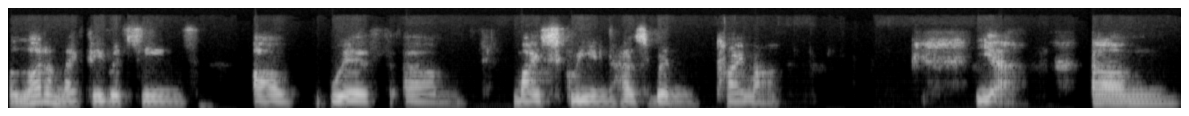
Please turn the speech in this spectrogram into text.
a lot of my favorite scenes are with um, my screen husband Tzi Ma. Yeah. Um,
